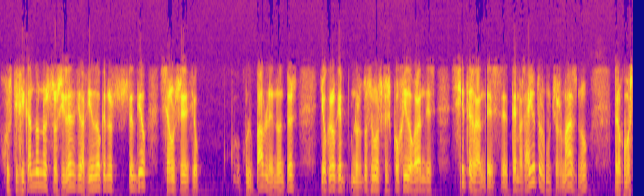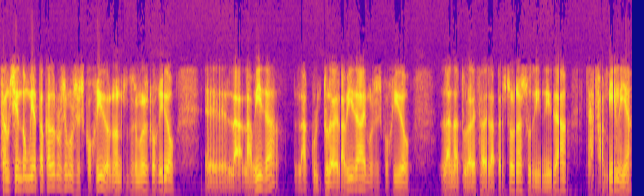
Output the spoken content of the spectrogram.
justificando nuestro silencio, haciendo que nuestro silencio sea un silencio culpable, ¿no? Entonces, yo creo que nosotros hemos escogido grandes, siete grandes eh, temas, hay otros muchos más, ¿no? Pero como están siendo muy atacados, los hemos escogido, ¿no? Nosotros hemos escogido eh, la, la vida, la cultura de la vida, hemos escogido la naturaleza de la persona, su dignidad, la familia,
